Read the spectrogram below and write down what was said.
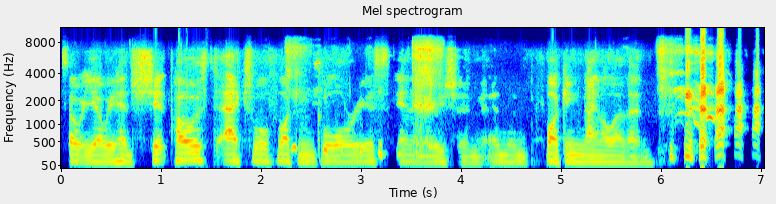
So yeah, we had shit post, actual fucking glorious animation, and then fucking 9/11.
